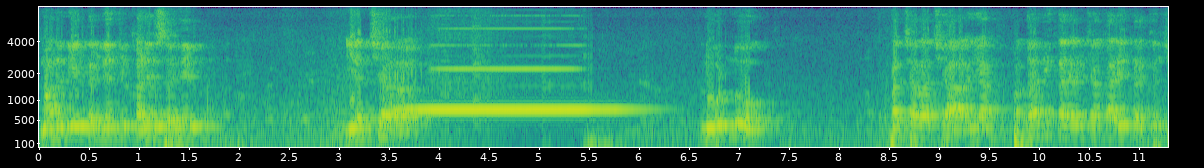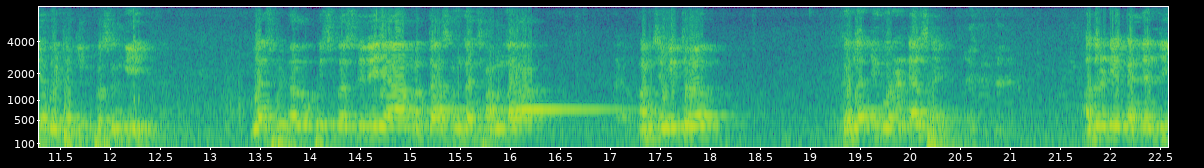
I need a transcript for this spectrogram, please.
माननीय कल्याणजी काळे साहेब यांच्या निवडणूक प्रचाराच्या या पदाधिकाऱ्यांच्या कार्यकर्त्यांच्या बैठकी प्रसंगी व्यासपीठावर उपस्थित असलेले या मतदारसंघाचे आमदार आमचे मित्र कल्याणजी गोरंट्याल साहेब आदरणीय कल्याणजी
